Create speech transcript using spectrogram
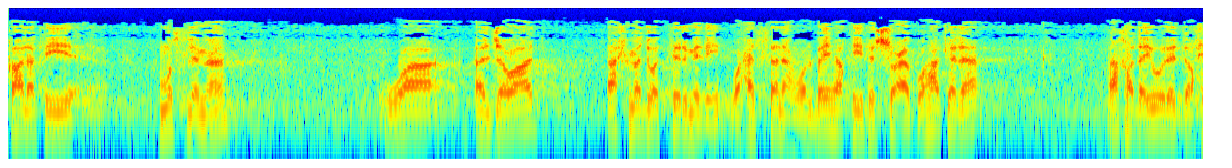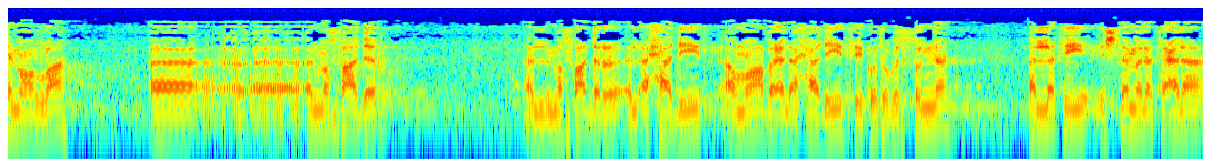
قال في مسلم والجواد أحمد والترمذي وحسنه والبيهقي في الشعب. وهكذا أخذ يورد رحمه الله آه، آه، المصادر المصادر الأحاديث أو مواضع الأحاديث في كتب السنة التي اشتملت على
